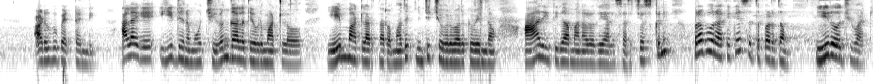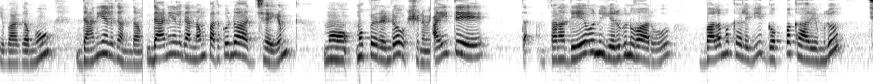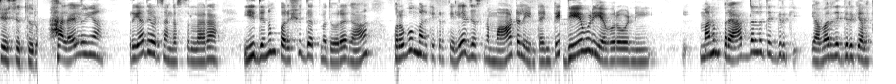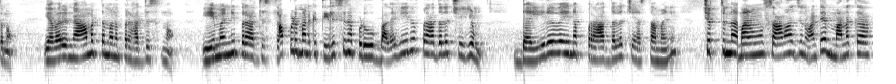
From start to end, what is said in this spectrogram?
అడుగు పెట్టండి. అలాగే ఈ దినము జీవంగాల దేవుడి మాటలో ఏం మాట్లాడుతున్నారో మొదటి నుంచి చివరి వరకు విందాం. ఆ రీతిగా మన హృదయాలు సరిచేసుకుని ప్రభు రాకకే సిద్ధపడదాం. ఈ రోజు వాక్య భాగము దానియల గంధం దానియల గంధం పదకొండో అధ్యాయం ము ముప్పై రెండో క్షణం అయితే త- తన దేవుని ఎరుగుని వారు బలము కలిగి గొప్ప కార్యములు చేసేద్దురు హలేలుయ్య ప్రియాదేవుడి సంఘస్థులారా ఈ దినం పరిశుద్ధాత్మ దూరగా ప్రభు మనకి ఇక్కడ తెలియజేస్తున్న మాటలు ఏంటంటే దేవుడు ఎవరో అని మనం ప్రార్థనల దగ్గరికి ఎవరి దగ్గరికి వెళ్తున్నాం? ఎవరి నామట్ట మనం ప్రార్థిస్తున్నాం? ఏమని ప్రార్థిస్తాం? అప్పుడు మనకు తెలిసినప్పుడు బలహీన ప్రార్థన చెయ్యం ధైర్యమైన ప్రార్థనలు చేస్తామని చెప్తున్నా. మనం సమాజం అంటే మనకు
